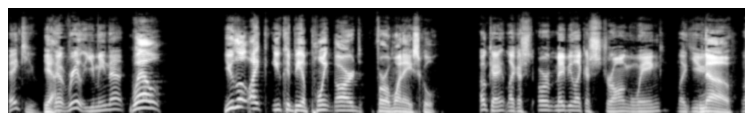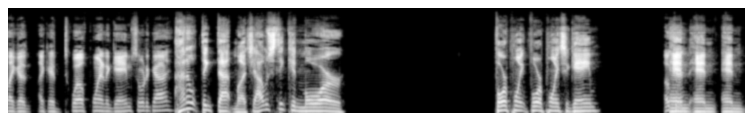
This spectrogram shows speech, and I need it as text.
Thank you. Yeah. really? You mean that? Well, you look like you could be a point guard for a 1A school. Okay, like a or maybe like a strong wing, like you. No. like a like a twelve point a game sort of guy. I don't think that much. I was thinking more 4.4 points a game. Okay. And and and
